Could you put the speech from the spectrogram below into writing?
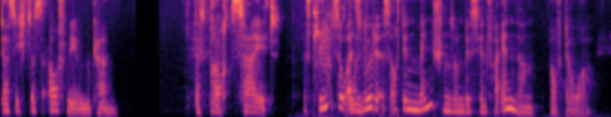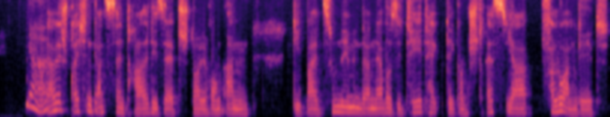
dass ich das aufnehmen kann. Das braucht Zeit. Das klingt so, als und, würde es auch den Menschen so ein bisschen verändern auf Dauer. Ja. ja, wir sprechen ganz zentral die Selbststeuerung an die bei zunehmender Nervosität, Hektik und Stress ja verloren geht.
